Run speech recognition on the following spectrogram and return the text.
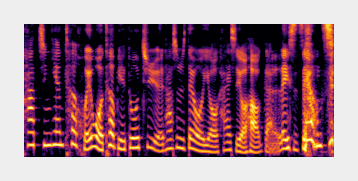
他今天特回我特别多句，他是不是对我有开始有好感？类似这样子。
